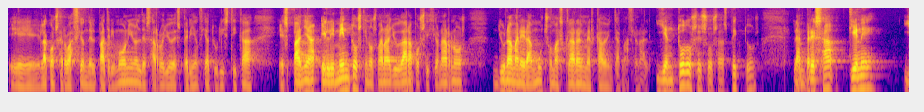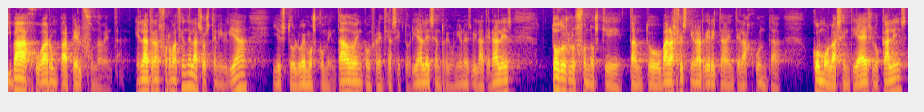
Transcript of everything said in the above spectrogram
eh, la conservación del patrimonio, el desarrollo de experiencia turística España, elementos que nos van a ayudar a posicionarnos de una manera mucho más clara en el mercado internacional. Y en todos esos aspectos, la empresa tiene y va a jugar un papel fundamental. En la transformación de la sostenibilidad, y esto lo hemos comentado en conferencias sectoriales, en reuniones bilaterales, todos los fondos que tanto van a gestionar directamente la Junta como las entidades locales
